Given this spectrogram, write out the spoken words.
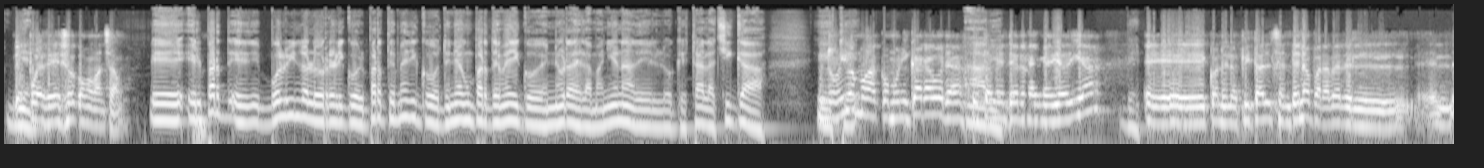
Después de eso, ¿cómo avanzamos? el parte, volviendo a lo relico, ¿el parte médico, tenía algún parte médico en horas de la mañana de lo que está la chica nos este, íbamos a comunicar ahora, ah, justamente en el mediodía, eh, con el Hospital Centeno para ver el,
